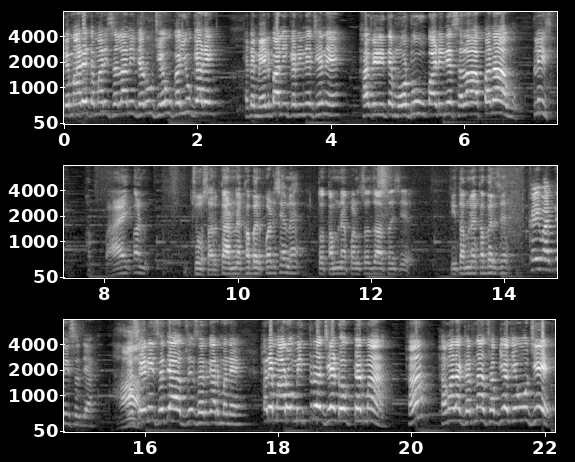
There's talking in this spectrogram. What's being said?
કે મારે તમારી સલાહની જરૂર છે એવું કહ્યું ક્યારે? એટલે મહેરબાની કરીને છે ને આવી રીતે મોઢું ઉપાડીને સલાહ આપવા ના આવો. પ્લીઝ ભાઈ પણ જો સરકારને ખબર પડશે ને તો તમને પણ સજા થશે. એ તમને ખબર છે? કઈ વાતની સજા? હા. આ સજા આપશે સરકાર મને? અરે, મારો મિત્ર છે ડોક્ટરમાં. હા? અમારા ઘરના સભ્ય જેવો છે.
